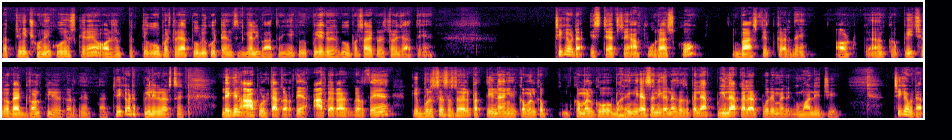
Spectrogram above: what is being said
पत्ती को छोड़ने की कोशिश करें और पत्ती को ऊपर चढ़ जाए तो भी कोई टेंशन की वाली बात नहीं है क्योंकि पीले कलर के ऊपर सारे कलर चढ़ जाते हैं। ठीक है बेटा, इस स्टेप से आप पूरा इसको बाष्पित कर दें और पीछे का बैकग्राउंड क्लियर कर दें इतना, ठीक है बेटा? पीले कलर से। लेकिन आप उल्टा करते हैं। आप क्या करते हैं कि ब्रश से सबसे पहले पत्ती बनाएँगे कमल का, कमल को भरेंगे। ऐसा नहीं करना सबसे पहले आप पीला कलर पूरे में घुमा लीजिए। ठीक है बेटा?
